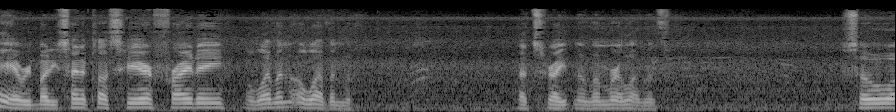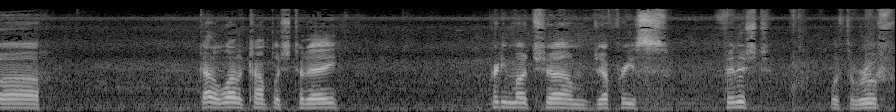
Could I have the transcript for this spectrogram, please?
Hey everybody, Santa Claus here, Friday, 11-11. That's right, November 11th. So, uh, got a lot accomplished today. Pretty much um, Jeffrey's finished with the roof.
